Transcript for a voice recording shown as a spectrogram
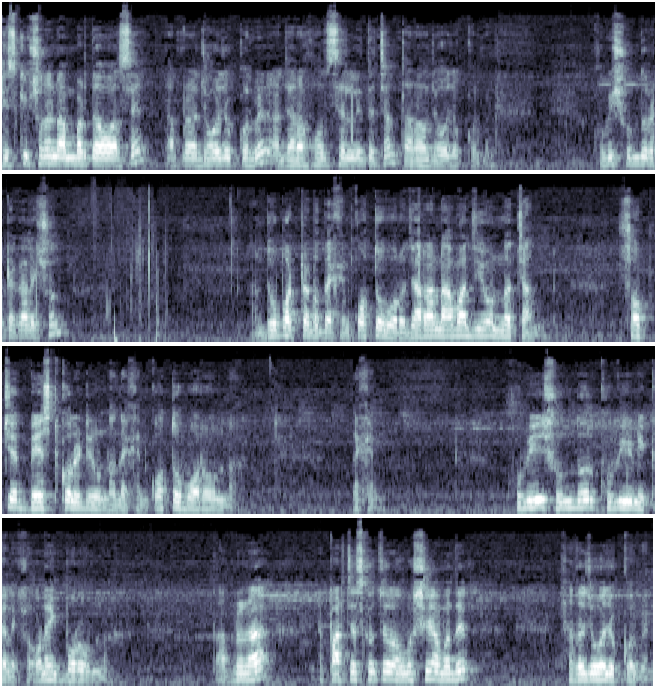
ডিসক্রিপশনে নাম্বার দেওয়া আছে। আপনারা যোগাযোগ করবেন আর যারা হোলসেল নিতে চান তারাও যোগাযোগ করবেন। খুবই সুন্দর একটা কালেকশন আর দোপাট্টাটা দেখেন কত বড়। যারা নামাজি ওন্না চান সবচেয়ে বেস্ট কোয়ালিটির ওন্না দেখেন, কত বড় ওন্না দেখেন, খুবই সুন্দর, খুবই ইউনিক কালেকশন অনেক বড় ওন্না তো আপনারা এটা পারচেস করতে অবশ্যই আমাদের সাথে যোগাযোগ করবেন।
